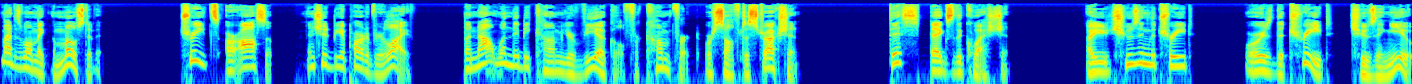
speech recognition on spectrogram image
Might as well make the most of it. Treats are awesome and should be a part of your life, but not when they become your vehicle for comfort or self destruction. This begs the question Are you choosing the treat, or is the treat choosing you?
